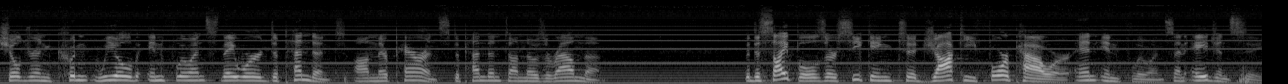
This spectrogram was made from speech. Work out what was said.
Children couldn't wield influence. They were dependent on their parents, dependent on those around them. The disciples are seeking to jockey for power and influence and agency.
